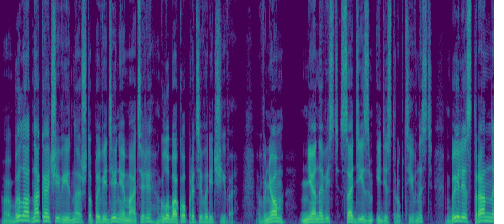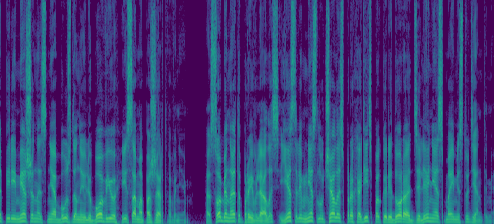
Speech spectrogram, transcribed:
Было, однако, очевидно, что поведение матери глубоко противоречиво. В нем ненависть, садизм и деструктивность были странно перемешаны с необузданной любовью и самопожертвованием. Особенно это проявлялось, если мне случалось проходить по коридору отделения с моими студентами.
